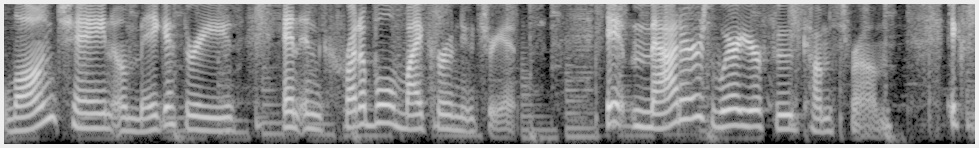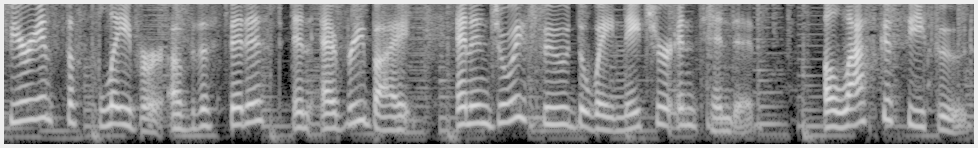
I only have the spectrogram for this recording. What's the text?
long chain omega 3s, and incredible micronutrients. It matters where your food comes from. Experience the flavor of the fittest in every bite and enjoy food the way nature intended. Alaska Seafood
